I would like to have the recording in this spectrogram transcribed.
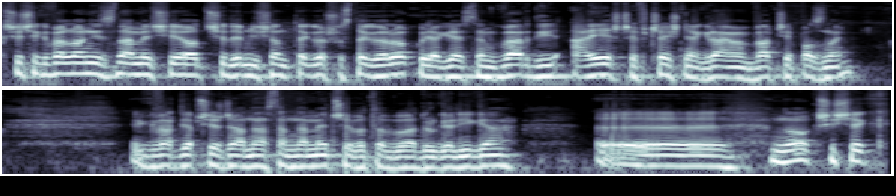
Krzysiek Walonis znamy się od 76 roku, jak ja jestem w Gwardii, a jeszcze wcześniej grałem w Warcie Poznań. Gwardia przyjeżdżała do nas tam na mecze, bo to była druga liga. No, Krzysiek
